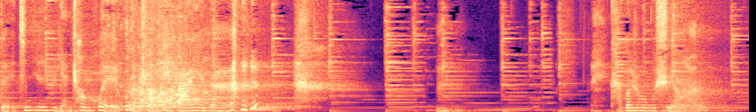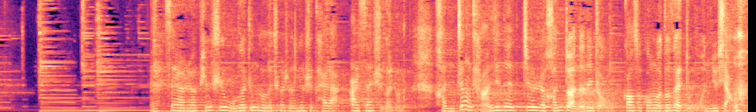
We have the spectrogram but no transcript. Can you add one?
对今天是演唱会，不能唱第八音呐。嗯，哎，卡哥是不是不适应了？哎，三少说平时五个钟头的车程，硬是开了二三十个钟头，很正常。现在就是很短的那种高速公路都在堵，你就想嘛。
